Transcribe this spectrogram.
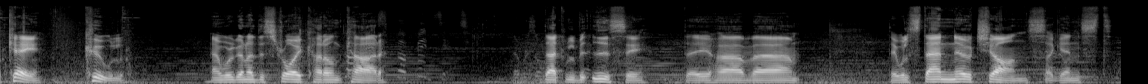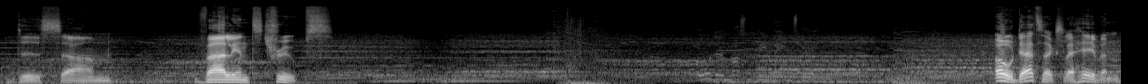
Okay, cool. And we're gonna destroy Karond Kar. Forbids it. That will be easy. They have... Um, they will stand no chance against these um, valiant troops. Order must be maintained. Oh, that's actually a haven.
